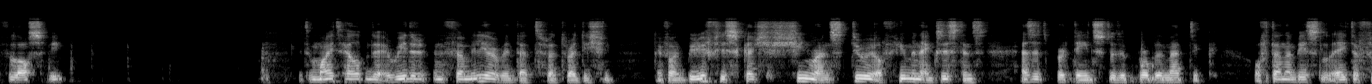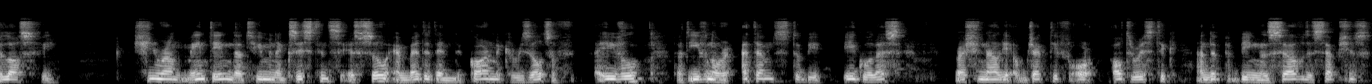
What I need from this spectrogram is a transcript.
philosophy. It might help the reader unfamiliar with that tradition if I briefly sketch Shinran's theory of human existence as it pertains to the problematic of Tanabe's later philosophy. Shinran maintained that human existence is so embedded in the karmic results of evil that even our attempts to be egoless, rationally objective, or altruistic end up being self-deceptions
